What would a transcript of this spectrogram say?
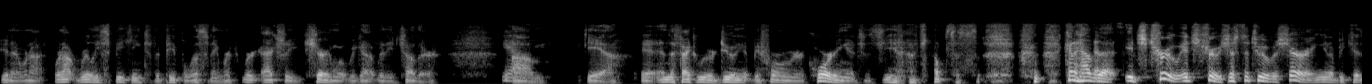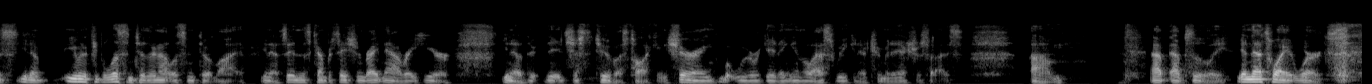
you know we're not we're not really speaking to the people listening. We're we're actually sharing what we got with each other. Yeah. Um, yeah, and the fact we were doing it before we were recording it just you know it helps us kind of have that it's true it's true it's just the two of us sharing you know because you know even if people listen to it they're not listening to it live you know so in this conversation right now right here you know it's just the two of us talking sharing what we were getting in the last week in our two minute exercise um absolutely and that's why it works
